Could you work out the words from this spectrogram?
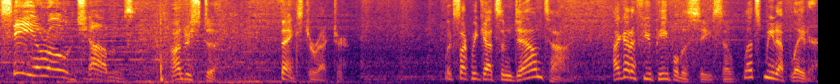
See your old chums. Understood. Thanks, Director. Looks like we got some downtime. I got a few people to see, so let's meet up later.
